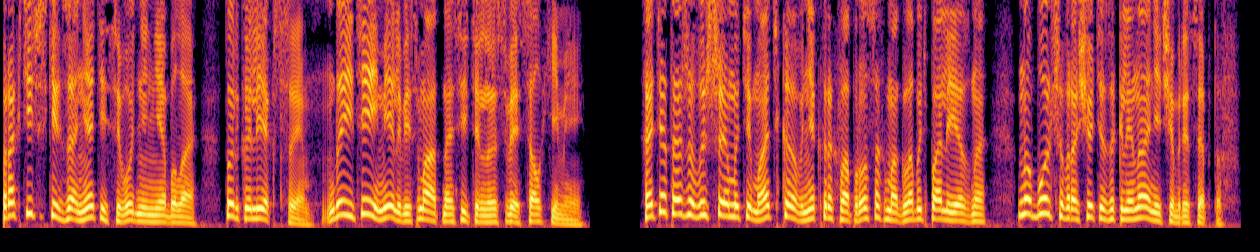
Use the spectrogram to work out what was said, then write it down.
Практических занятий сегодня не было, только лекции, да и те имели весьма относительную связь с алхимией. Хотя та же высшая математика в некоторых вопросах могла быть полезна, но больше в расчете заклинаний, чем рецептов.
